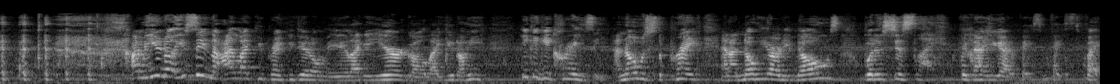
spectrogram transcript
bit. I mean, you know, you seen the I Like You prank you did on me like a year ago. Like, you know, he he could get crazy. I know it's just a prank, and I know he already knows, but it's just like, But now you gotta face him face to face.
